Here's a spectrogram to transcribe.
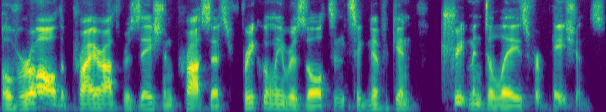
Overall, the prior authorization process frequently results in significant treatment delays for patients.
